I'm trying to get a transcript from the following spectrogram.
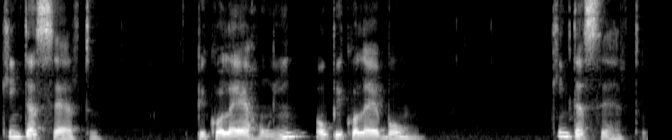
Quem tá certo? Picolé é ruim ou picolé é bom? Quem tá certo?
